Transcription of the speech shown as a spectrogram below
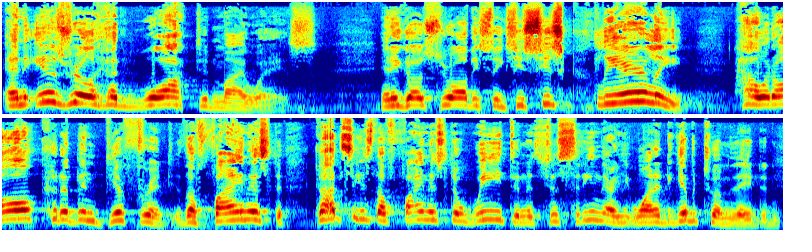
And Israel had walked in my ways. And he goes through all these things. He sees clearly how it all could have been different. The finest, God sees the finest of wheat and it's just sitting there. He wanted to give it to him, They didn't.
